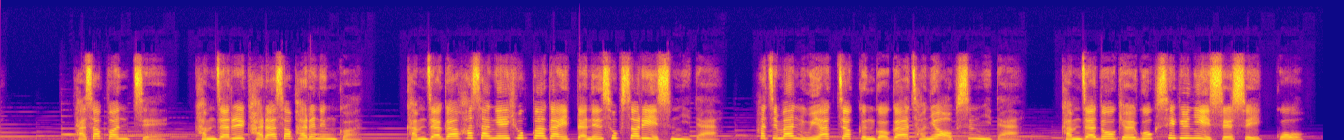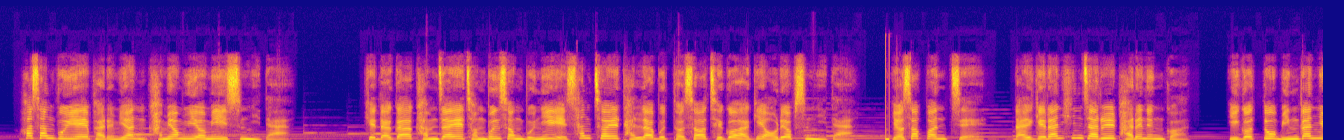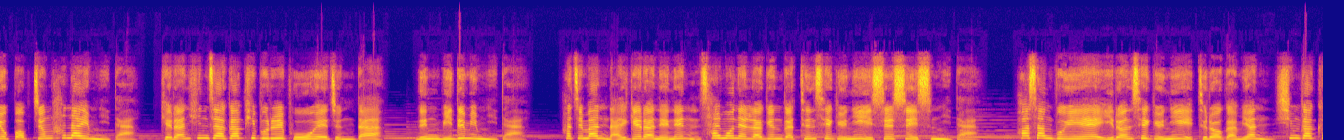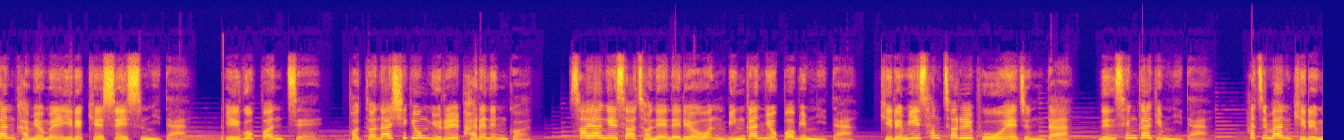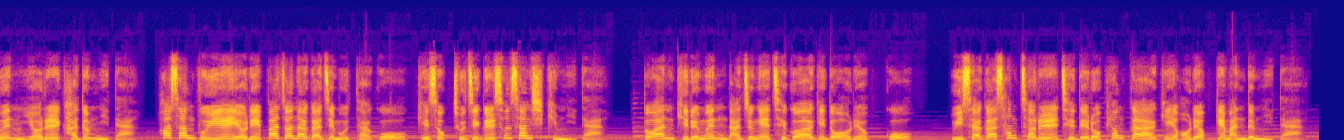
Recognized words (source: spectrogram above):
다섯 번째, 감자를 갈아서 바르는 것. 감자가 화상에 효과가 있다는 속설이 있습니다. 하지만 의학적 근거가 전혀 없습니다. 감자도 결국 세균이 있을 수 있고 화상 부위에 바르면 감염 위험이 있습니다. 게다가 감자의 전분 성분이 상처에 달라붙어서 제거하기 어렵습니다. 여섯 번째, 날계란 흰자를 바르는 것. 이것도 민간요법 중 하나입니다. 계란 흰자가 피부를 보호해준다 는 믿음입니다. 하지만 날계란에는 살모넬라균 같은 세균이 있을 수 있습니다. 화상 부위에 이런 세균이 들어가면 심각한 감염을 일으킬 수 있습니다. 일곱 번째, 버터나 식용유를 바르는 것. 서양에서 전해 내려온 민간요법입니다. 기름이 상처를 보호해준다 는 생각입니다. 하지만 기름은 열을 가둡니다. 화상 부위에 열이 빠져나가지 못하고 계속 조직을 손상시킵니다. 또한 기름은 나중에 제거하기도 어렵고 의사가 상처를 제대로 평가하기 어렵게 만듭니다.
